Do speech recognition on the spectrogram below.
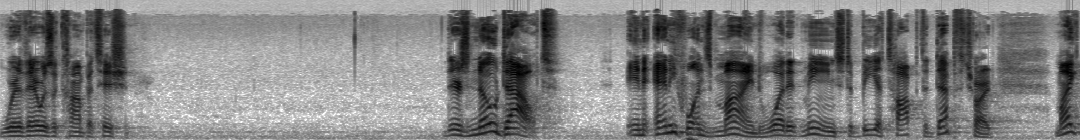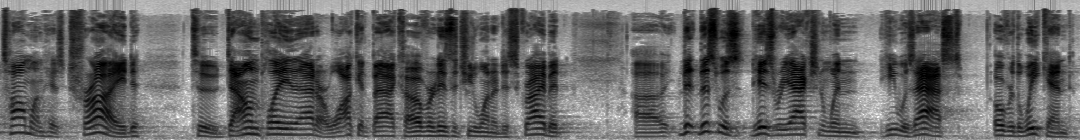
where there was a competition. There's no doubt in anyone's mind what it means to be atop the depth chart. Mike Tomlin has tried to downplay that or walk it back, however it is that you want to describe it. Uh, th- this was his reaction when he was asked over the weekend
